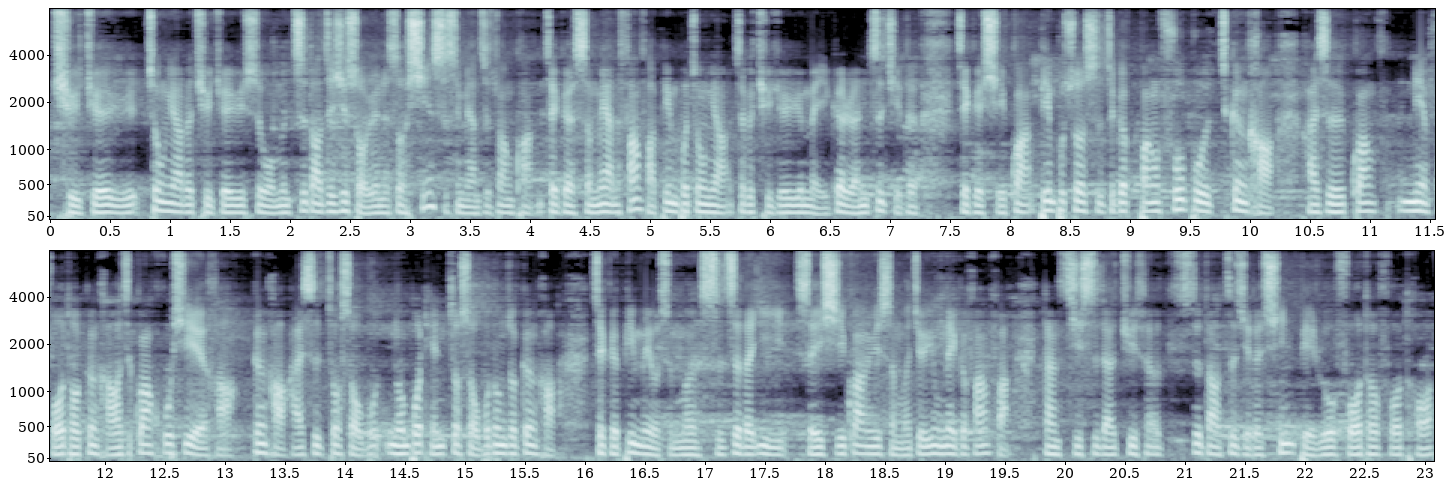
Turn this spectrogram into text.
取决于重要的取决于是我们知道这些所缘的时候，心是什么样子状况。这个什么样的方法并不重要，这个取决于每个人自己的这个习惯，并不说是这个观腹部更好，还是观念佛陀更好，还是观呼吸也好更好，还是做手部龙波田做手部动作更好。这个并没有什么实质的意义，谁习惯于什么就用那个方法。但及时的去知道自己的心，比如佛陀佛陀，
